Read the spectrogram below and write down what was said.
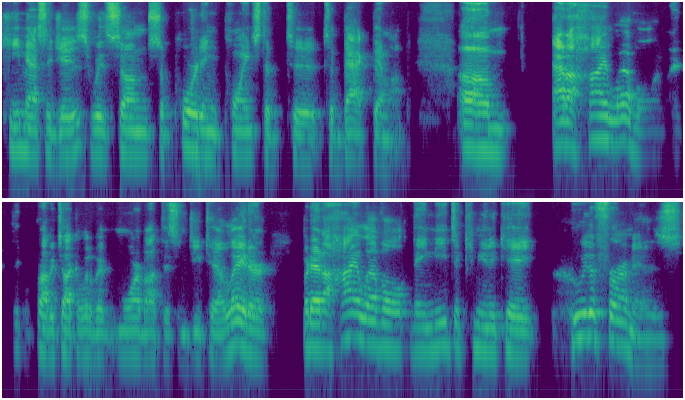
key messages with some supporting points to, to, to back them up. Um, at a high level, I think we'll probably talk a little bit more about this in detail later, but at a high level, they need to communicate who the firm is,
